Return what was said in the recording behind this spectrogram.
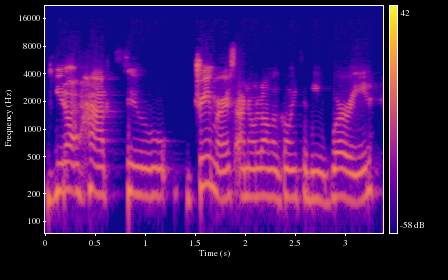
you don't have to. Dreamers are no longer going to be worried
